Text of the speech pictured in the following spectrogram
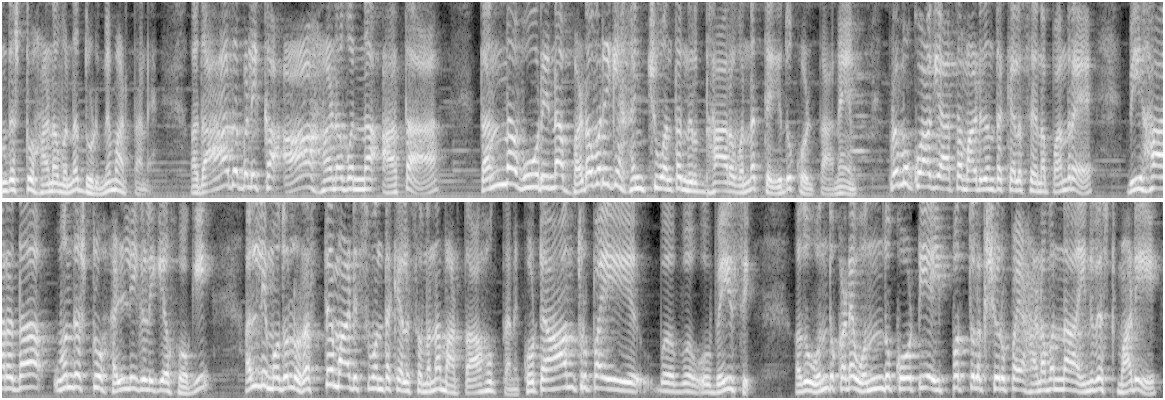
ಒಂದಷ್ಟು ಹಣವನ್ನು ದುಡಿಮೆ ಮಾಡ್ತಾನೆ. ಅದಾದ ಬಳಿಕ ಆ ಹಣವನ್ನು ಆತ ತನ್ನ ಊರಿನ ಬಡವರಿಗೆ ಹಂಚುವಂಥ ನಿರ್ಧಾರವನ್ನು ತೆಗೆದುಕೊಳ್ತಾನೆ. ಪ್ರಮುಖವಾಗಿ ಆತ ಮಾಡಿದಂಥ ಕೆಲಸ ಏನಪ್ಪ ಅಂದರೆ, ಬಿಹಾರದ ಒಂದಷ್ಟು ಹಳ್ಳಿಗಳಿಗೆ ಹೋಗಿ ಅಲ್ಲಿ ಮೊದಲು ರಸ್ತೆ ಮಾಡಿಸುವಂಥ ಕೆಲಸವನ್ನು ಮಾಡ್ತಾ ಹೋಗ್ತಾನೆ. ಕೋಟ್ಯಾಂತರ ರೂಪಾಯಿ ವ್ಯಯಿಸಿ. ಅದು ಒಂದು ಕಡೆ ಒಂದು ಕೋಟಿಯ ಇಪ್ಪತ್ತು ಲಕ್ಷ ರೂಪಾಯಿ ಹಣವನ್ನು ಇನ್ವೆಸ್ಟ್ ಮಾಡಿ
